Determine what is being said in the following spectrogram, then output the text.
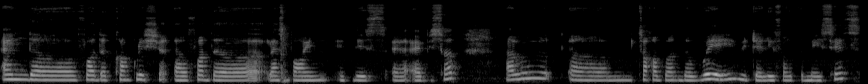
and uh, for the conclusion uh, for the last point in this uh, episode i will um, talk about the way we deliver the message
